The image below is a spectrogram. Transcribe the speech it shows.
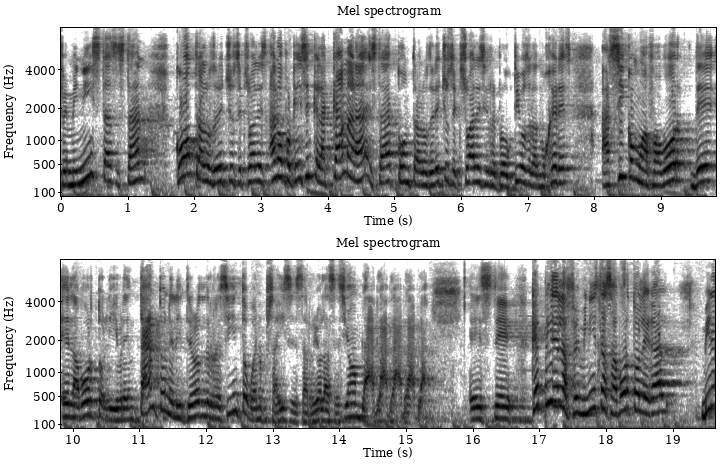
feministas están contra los derechos sexuales. Ah, no, porque dicen que la Cámara está contra los derechos sexuales y reproductivos de las mujeres, así como a favor del aborto libre. En tanto en el interior del recinto, bueno, pues ahí se desarrolló la sesión, bla, bla, bla, bla, bla. Este, ¿qué piden las feministas? Aborto legal. Mire,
